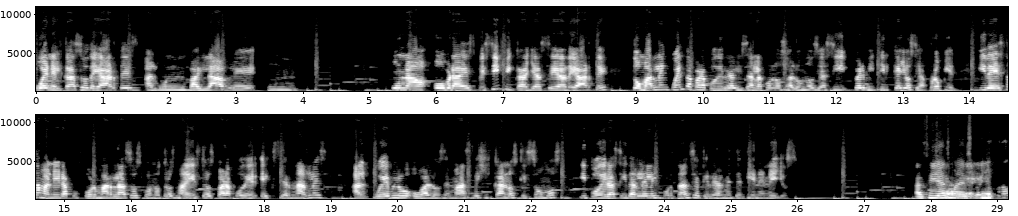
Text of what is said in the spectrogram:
O en el caso de artes, algún bailable, un, una obra específica, ya sea de arte, tomarla en cuenta para poder realizarla con los alumnos y así permitir que ellos se apropien y de esta manera pues, formar lazos con otros maestros para poder externarles al pueblo o a los demás mexicanos que somos y poder así darle la importancia que realmente tienen ellos. Así es, maestra. Yo creo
